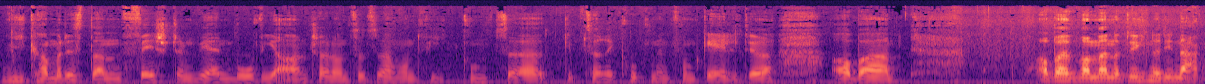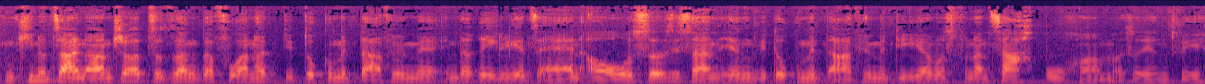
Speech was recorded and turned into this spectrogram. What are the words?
wie kann man das dann feststellen, wer ihn wo wie anschaut und sozusagen und wie äh, gibt es ein Recoupment vom Geld, ja. Aber aber wenn man natürlich nur die nackten Kinozahlen anschaut, sozusagen, da fahren halt die Dokumentarfilme in der Regel jetzt ein, außer sie sind irgendwie Dokumentarfilme, die eher was von einem Sachbuch haben. Also irgendwie,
